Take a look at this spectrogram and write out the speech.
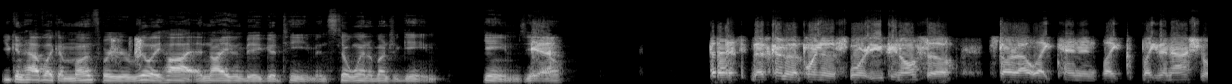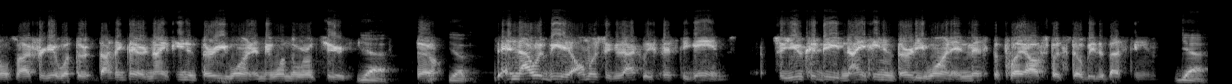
you can have like a month where you're really hot and not even be a good team and still win a bunch of game games. You Yeah. know? That's that's kind of the point of the sport. You can also start out like 10 and like like the Nationals. I forget what the I think they were 19 and 31, and they won the World Series. Yeah. So Yep. and that would be almost exactly 50 games. So you could be 19 and 31 and miss the playoffs, but still be the best team. Yeah.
